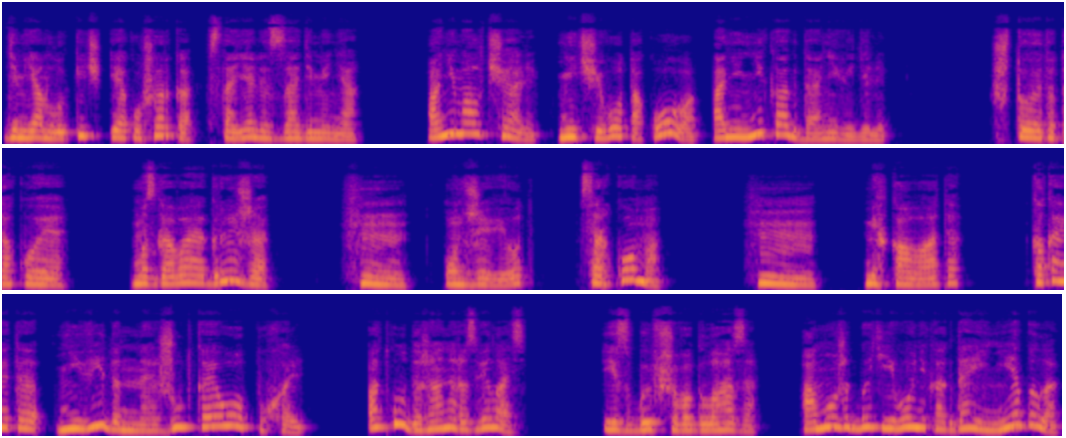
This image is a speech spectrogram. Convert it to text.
Демьян Лукич и акушерка стояли сзади меня. Они молчали, ничего такого они никогда не видели. Что это такое? Мозговая грыжа? Хм, он живет. Саркома? Хм, мягковато. Какая-то невиданная жуткая опухоль. Откуда же она развелась? Из бывшего глаза. А может быть, его никогда и не было?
